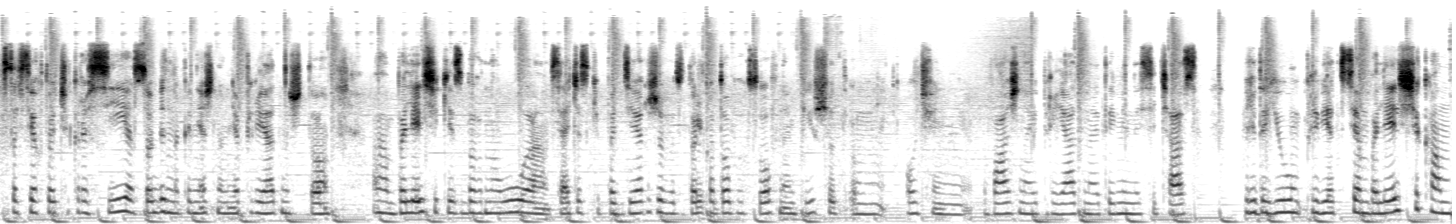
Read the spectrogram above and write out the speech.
со всех точек России. Особенно, конечно, мне приятно, что э, болельщики из Барнаула всячески поддерживают, столько добрых слов нам пишут. Очень важно и приятно это именно сейчас. Передаю привет всем болельщикам,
